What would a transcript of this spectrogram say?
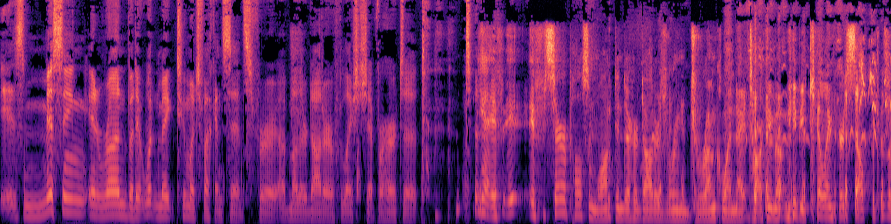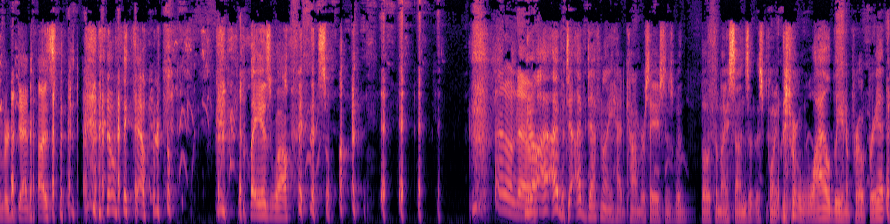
is missing in Run, but it wouldn't make too much fucking sense for a mother daughter relationship for her to. To yeah, if if Sarah Paulson walked into her daughter's room drunk one night talking about maybe killing herself because of her dead husband, I don't think that would really play as well in this one. I don't know. You know, I, I've de- I've definitely had conversations with both of my sons at this point that are wildly inappropriate.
